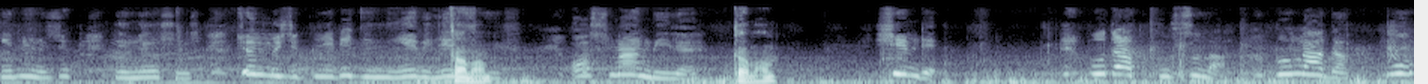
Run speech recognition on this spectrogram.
gibi müzik dinliyorsunuz. Tüm müzikleri dinleyebilirsiniz. Tamam. Osman bile. Tamam. Şimdi bu da pusula. Bunlar da bu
